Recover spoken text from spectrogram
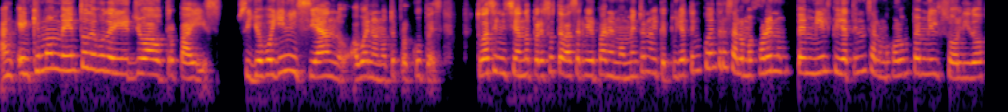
¿En qué momento debo de ir yo a otro país? Si yo voy iniciando, ah, bueno, no te preocupes, tú vas iniciando, pero eso te va a servir para el momento en el que tú ya te encuentres a lo mejor en un P1000, que ya tienes a lo mejor un P1000 sólido,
